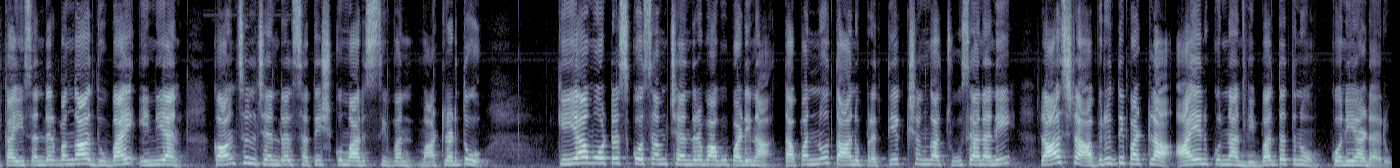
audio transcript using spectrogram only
ఇక ఈ సందర్భంగా Dubai Indian council general Satish Kumar Sivan మాట్లాడుతూ కియా మోటార్స్ కోసం చంద్రబాబు పడిన తపన్ను తాను ప్రత్యక్షంగా చూశానని రాష్ట్ర అభివృద్ధి పట్ల ఆయనకున్న నిబద్ధతను కొనియాడారు.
